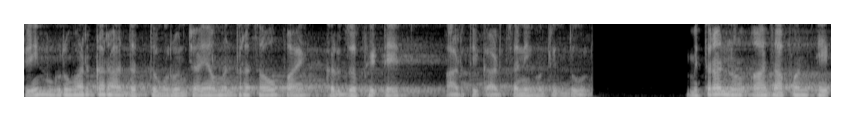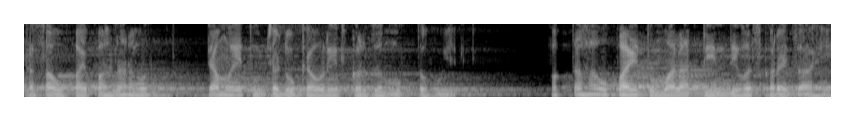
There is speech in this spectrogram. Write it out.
तीन गुरुवार करा दत्तगुरूंच्या या मंत्राचा उपाय. कर्ज फिटेल आर्थिक अडचणी होतील दूर. मित्रांनो आज आपण एक असा उपाय पाहणार आहोत. त्यामुळे तुमच्या डोक्यावरील कर्ज मुक्त होईल. फक्त हा उपाय तुम्हाला तीन दिवस करायचा आहे.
